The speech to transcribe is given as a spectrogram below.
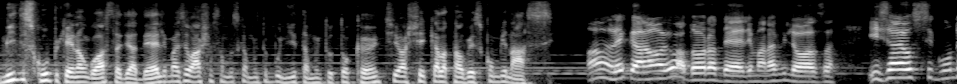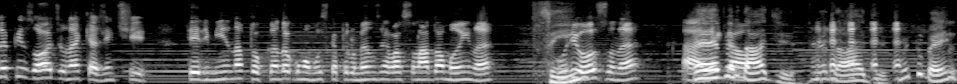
Me desculpe quem não gosta de Adele, mas eu acho essa música muito bonita, muito tocante. e Eu achei que ela talvez combinasse. Ah, legal. Eu adoro a Adele, maravilhosa. E já é o segundo episódio, né? Que a gente termina tocando alguma música, pelo menos relacionada à mãe, né? Sim. Curioso, né? Ah, é legal. verdade, verdade. Muito bem.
